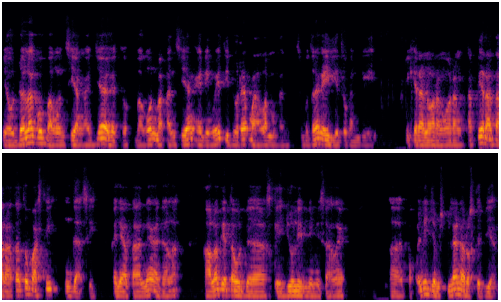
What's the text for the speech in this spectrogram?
ya udahlah gue bangun siang aja gitu, bangun makan siang anyway tidurnya malam kan. Sebetulnya kayak gitu kan di pikiran orang-orang. Tapi rata-rata tuh pasti enggak sih. Kenyataannya adalah kalau kita udah schedulein nih misalnya uh, pokoknya jam 9 harus kerja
